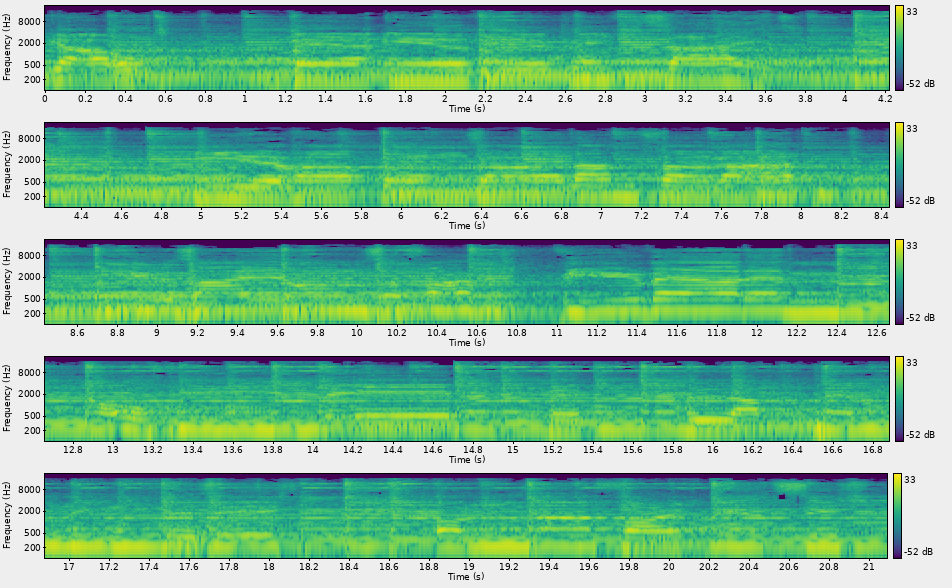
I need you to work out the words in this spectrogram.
geglaubt, wer ihr wirklich seid. Ihr habt unser Land verraten, ihr seid unser Feind. Wir werden nicht auf ihn leben, mit im Lappen im Gesicht. Unser Volk wird sich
